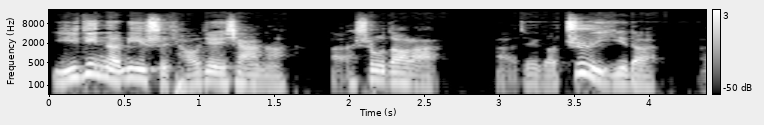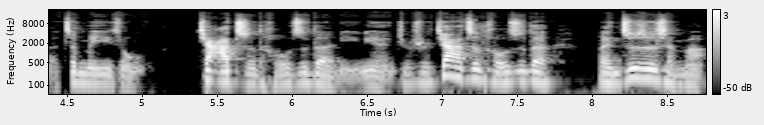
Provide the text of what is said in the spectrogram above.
一定的历史条件下呢啊受到了啊这个质疑的呃这么一种价值投资的理念，就是价值投资的本质是什么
